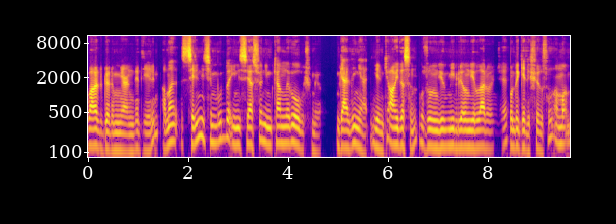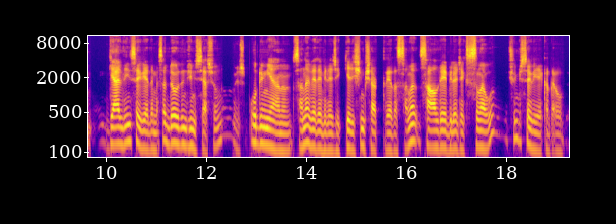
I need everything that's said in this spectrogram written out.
var görüm yani ne diyelim. Ama senin için burada inisiyasyon imkanları oluşmuyor geldin yani. Diyelim ki aydasın. Uzun yıl, milyon yıllar önce burada gelişiyorsun ama geldiğin seviyede mesela dördüncü inisiyasyonunu alamıyorsun. O dünyanın sana verebilecek gelişim şartları ya da sana sağlayabilecek sınavı üçüncü seviyeye kadar oluyor.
